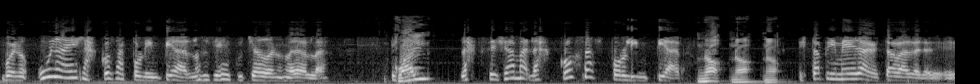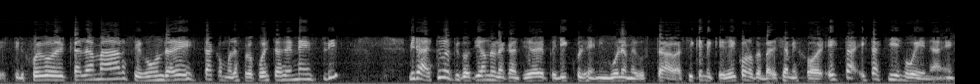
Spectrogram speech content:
Bueno, una es las cosas por limpiar, no sé si has escuchado nombrarla. ¿Cuál? Las, se llama Las cosas por limpiar. No, no, no. Esta primera estaba el juego del calamar, segunda esta, como las propuestas de Netflix. Mira, estuve picoteando una cantidad de películas y ninguna me gustaba, así que me quedé con lo que me parecía mejor. Esta, esta sí es buena, ¿eh?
